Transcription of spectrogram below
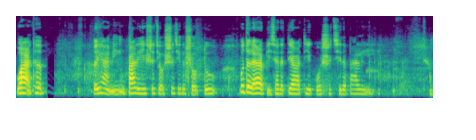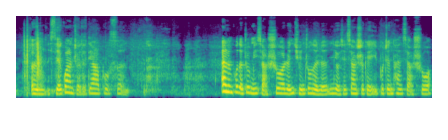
瓦尔特·本雅明，巴黎，十九世纪的首都，波德莱尔笔下的第二帝国时期的巴黎。嗯，斜逛者的第二部分。爱伦坡的著名小说《人群中的人》有些像是给一部侦探小说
